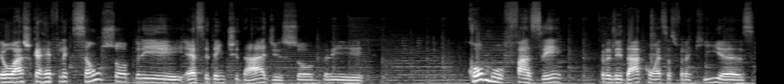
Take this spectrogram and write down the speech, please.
eu acho que a reflexão sobre essa identidade, sobre como fazer para lidar com essas franquias,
